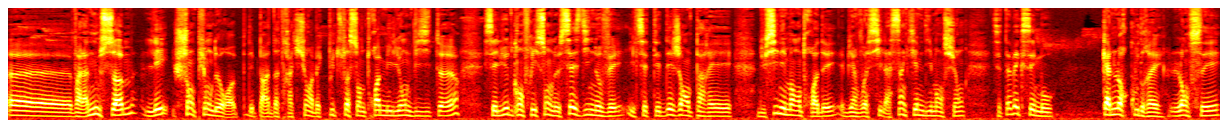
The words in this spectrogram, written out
Euh, voilà, nous sommes les champions d'Europe des parcs d'attractions avec plus de 63 millions de visiteurs. Ces lieux de grand frisson ne cessent d'innover. Ils s'étaient déjà emparés du cinéma en 3D. Et eh bien voici la cinquième dimension. C'est avec ces mots qu'Anne-Laure Coudray lançait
